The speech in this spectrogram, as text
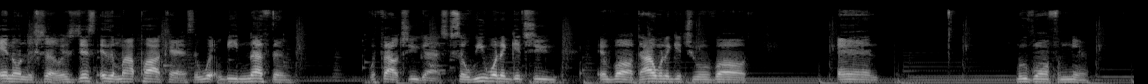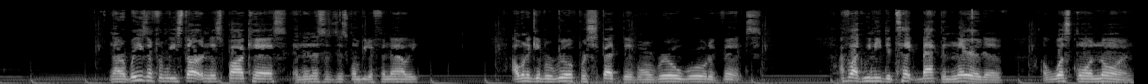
in on the show. It just isn't my podcast. It wouldn't be nothing without you guys. So we want to get you involved. I want to get you involved and move on from there. Now, the reason for me starting this podcast, and then this is just going to be the finale, I want to give a real perspective on real world events. I feel like we need to take back the narrative of what's going on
